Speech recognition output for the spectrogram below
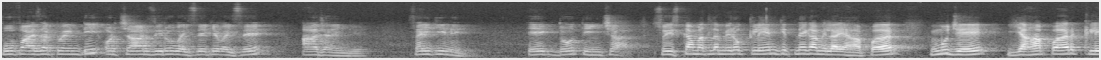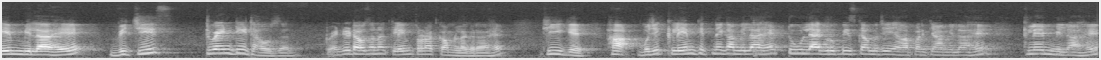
फोर, फाइव ट्वेंटी और चार, ज़ीरो, वैसे के वैसे आ जाएँगे। सही कि नहीं? एक, दो, तीन, चार। सो इसका मतलब मेरे क्लेम कितने का मिला यहाँ पर? मुझे यहाँ पर क्लेम मिला है which is twenty thousand twenty thousand का क्लेम थोड़ा कम लग रहा है। ठीक है। हाँ मुझे क्लेम कितने का मिला है? टू लाख रुपीज़ का मुझे यहाँ पर क्या मिला है? क्लेम मिला है।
